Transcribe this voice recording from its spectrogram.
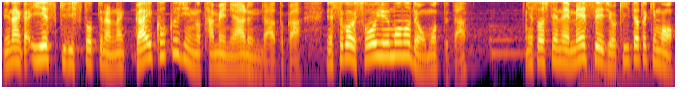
ね、なんかイエス・キリストっていうのは外国人のためにあるんだとか、ね、すごいそういうもので思ってた。そしてねメッセージを聞いた時も、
